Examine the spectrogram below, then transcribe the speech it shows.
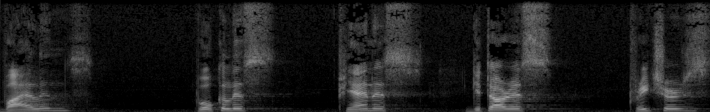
Violins, vocalists, pianists, guitarists, preachers.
